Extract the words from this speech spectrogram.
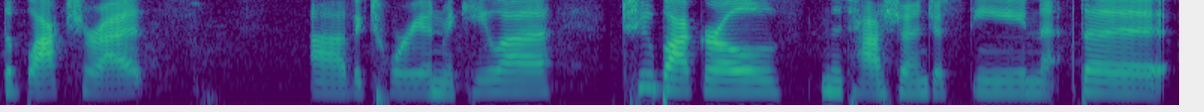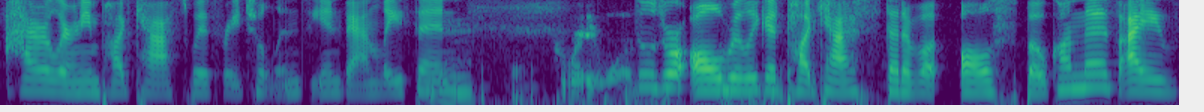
The Black Charettes uh, Victoria and Michaela, two black girls, Natasha and Justine, the Higher Learning podcast with Rachel Lindsay and Van Lathan. Mm, great one. Those were all really good podcasts that have all spoke on this. I've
